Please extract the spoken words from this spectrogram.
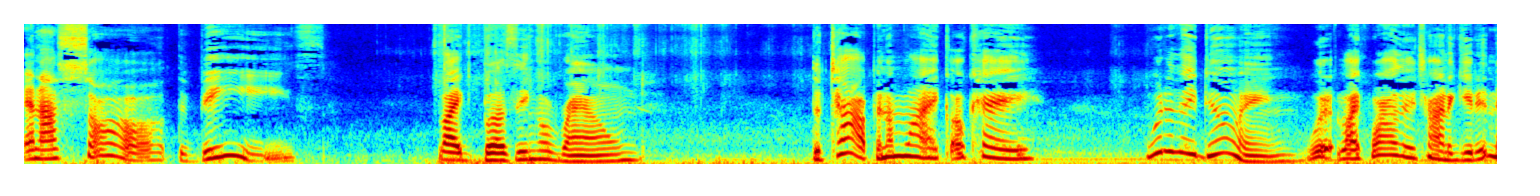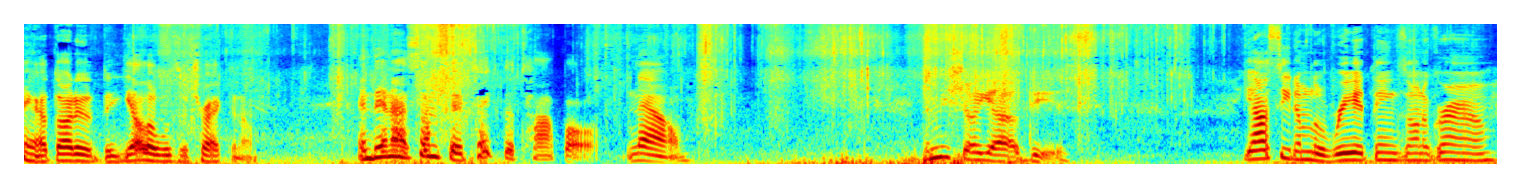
And I saw the bees like buzzing around the top. And I'm like, okay, what are they doing? What, like, why are they trying to get in there? I thought it, the yellow was attracting them. And then I, some said, take the top off. Now, let me show y'all this. Y'all see them little red things on the ground?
